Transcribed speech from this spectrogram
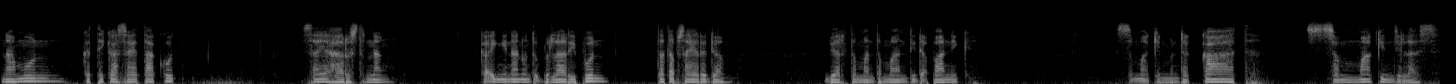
Namun, ketika saya takut, saya harus tenang. Keinginan untuk berlari pun tetap saya redam, biar teman-teman tidak panik. Semakin mendekat, semakin jelas.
